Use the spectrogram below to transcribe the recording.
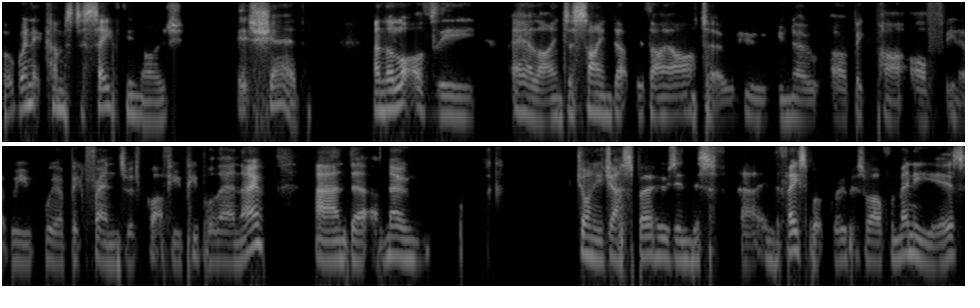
but when it comes to safety knowledge, it's shared. And a lot of the airlines are signed up with IATA, who you know are a big part of. You know, we we are big friends with quite a few people there now, and uh, I've known Johnny Jasper, who's in this uh, in the Facebook group as well for many years,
